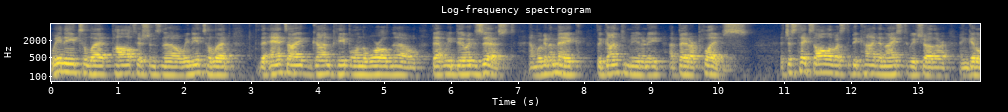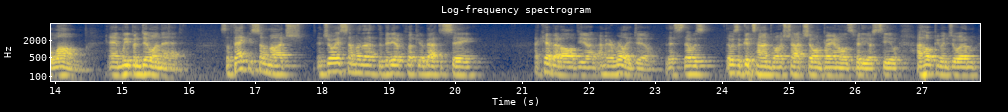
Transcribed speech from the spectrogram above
we need to let politicians know, we need to let the anti-gun people in the world know that we do exist. And we're going to make the gun community a better place. It just takes all of us to be kind and nice to each other and get along. And we've been doing that. So thank you so much. enjoy some of the, the video clip you're about to see. I care about all of you. I mean, I really do. This that was that was a good time going to Shot Show and bringing all those videos to you. I hope you enjoyed them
